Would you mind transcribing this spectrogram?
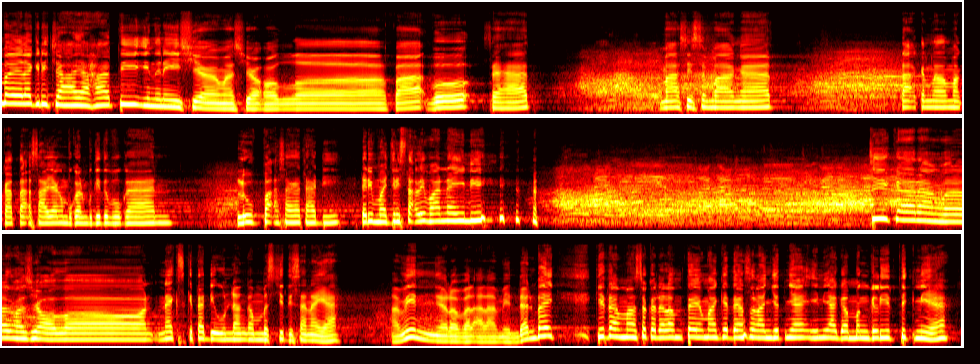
Kembali lagi di Cahaya Hati Indonesia, Masya Allah. Pak, Bu, sehat? Masih semangat? Tak kenal maka tak sayang, bukan begitu bukan? Lupa saya tadi, dari majelis taklim mana ini? Cikarang Barat, Masya Allah. Next kita diundang ke masjid di sana ya. Amin ya rabbal alamin. Dan baik, kita masuk ke dalam tema kita yang selanjutnya. Ini agak menggelitik nih ya.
